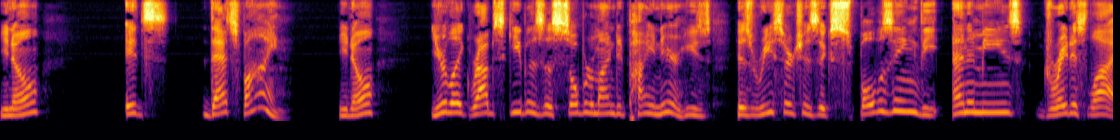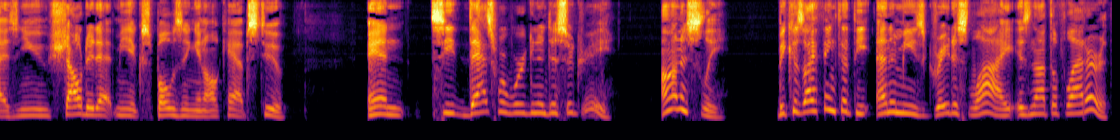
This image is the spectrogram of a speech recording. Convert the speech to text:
You know, it's that's fine. You know, you're like Rob Skiba's a sober-minded pioneer. He's his research is exposing the enemy's greatest lies, and you shouted at me exposing in all caps too. And see, that's where we're going to disagree, honestly, because I think that the enemy's greatest lie is not the flat Earth.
